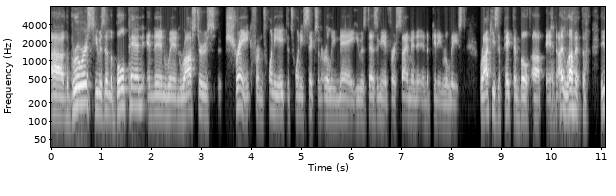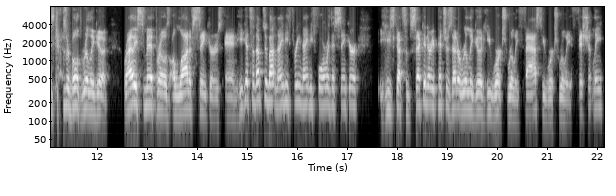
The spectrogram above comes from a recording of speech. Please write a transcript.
uh, the Brewers, he was in the bullpen. And then when rosters shrank from 28 to 26 in early May, he was designated for assignment and ended up getting released. Rockies have picked them both up, and I love it. These guys are both really good. Riley Smith throws a lot of sinkers, and he gets it up to about 93, 94 with his sinker. He's got some secondary pitches that are really good. He works really fast. He works really efficiently.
